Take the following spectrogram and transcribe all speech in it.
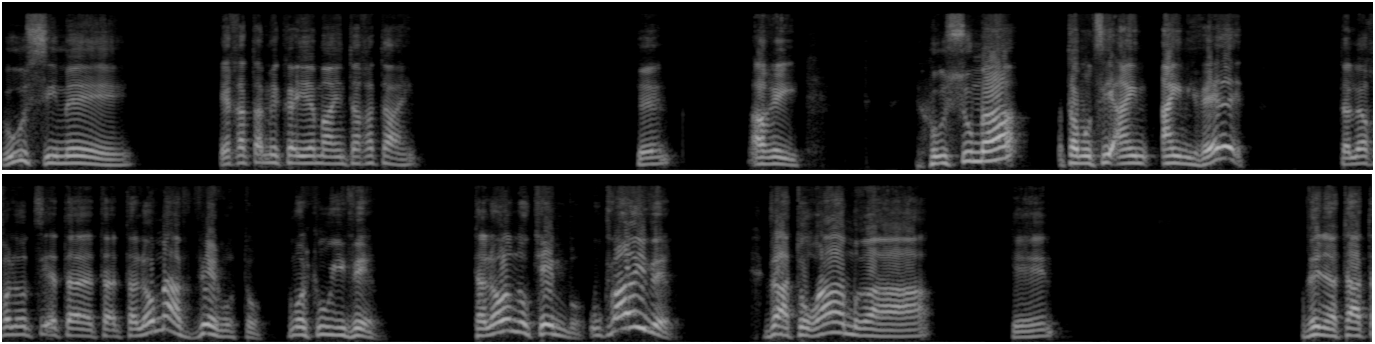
והוא סימה, איך אתה מקיים עין תחת עין? כן? הרי הוא סומה, אתה מוציא עין, עין עיוורת? אתה לא יכול להוציא, אתה, אתה, אתה לא מעוור אותו כמו שהוא עיוור. אתה לא נוקם בו, הוא כבר עיוור. והתורה אמרה, כן, ונתת,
